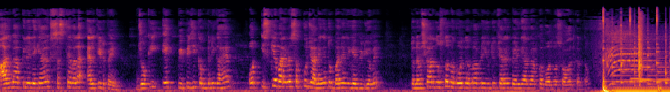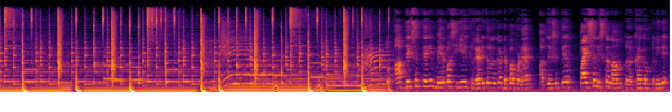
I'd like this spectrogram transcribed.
आज मैं आपके लिए लेके आया हूँ एक सस्ते वाला एलकिट पेंट जो कि एक पीपीजी कंपनी का है, और इसके बारे में सब कुछ जानेंगे तो बने रहिए वीडियो में। तो नमस्कार दोस्तों, मैं गोविंद वर्मा, अपने यूट्यूब चैनल पेंट ज्ञान में आपका बहुत बहुत स्वागत करता हूँ। तो आप देख सकते हैं कि मेरे पास ये एक रेड कलर का डब्बा पड़ा है। आप देख सकते हैं पाइसन इसका नाम रखा है कंपनी ने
